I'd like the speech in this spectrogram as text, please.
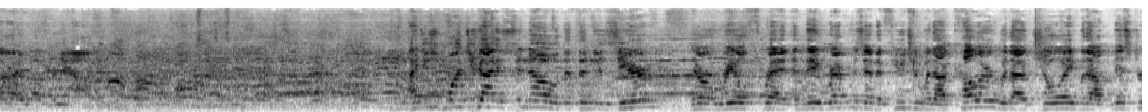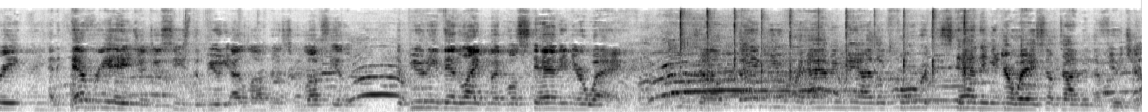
All right, well, for now. I just want you guys to know that the N'zeer, they're a real threat, and they represent a future without color, without joy, without mystery, and every agent who sees the beauty, I love this, who loves the, the beauty of the Enlightenment will stand in your way. So thank you for having me. I look forward to standing in your way sometime in the future.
